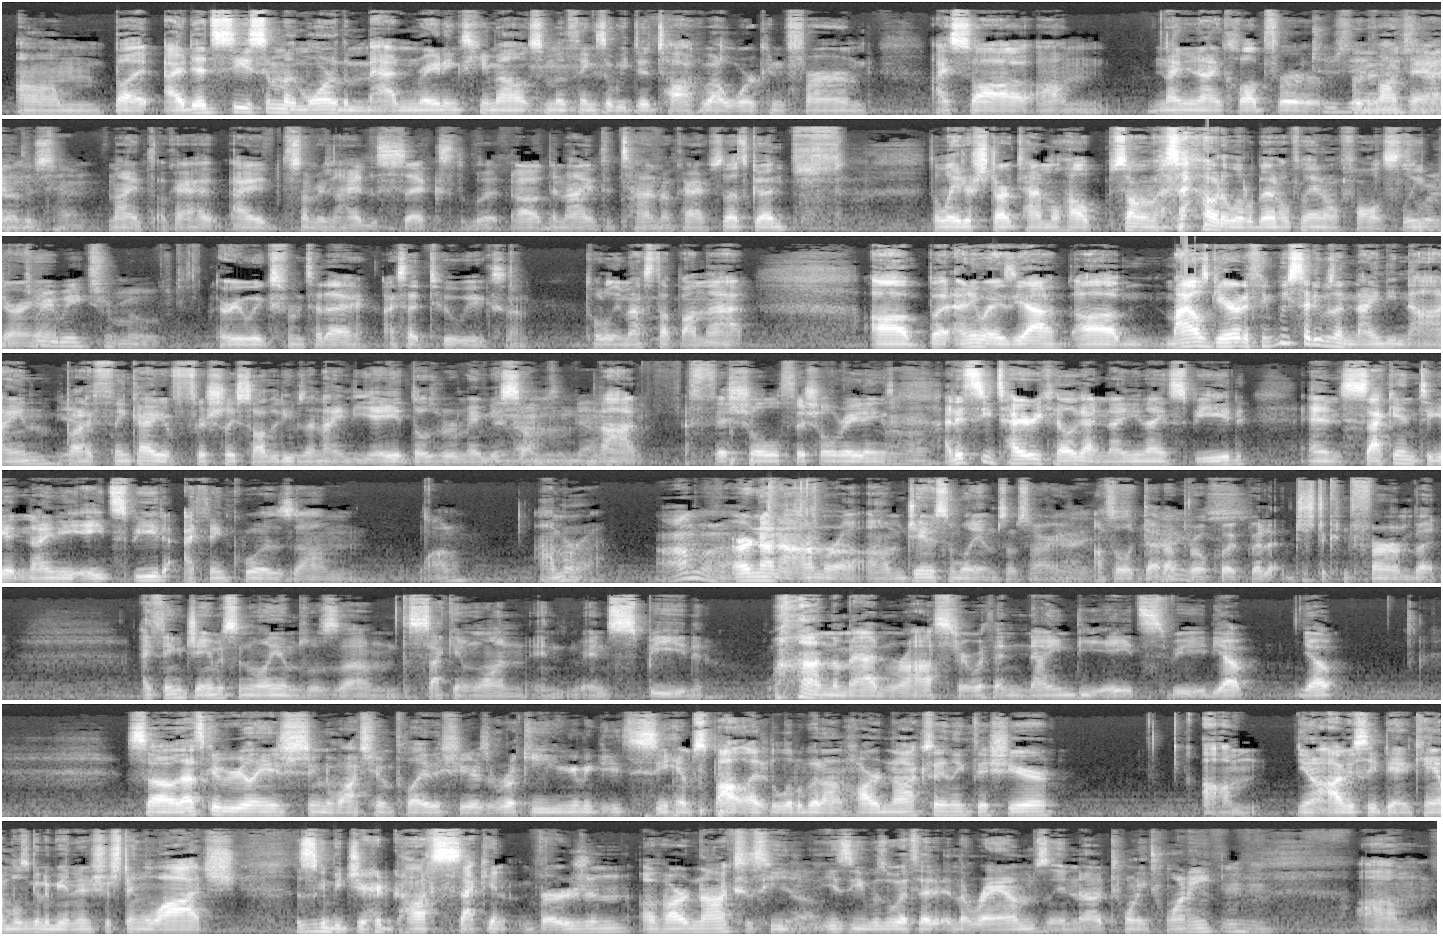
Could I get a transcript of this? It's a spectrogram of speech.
Um, but I did see some of the more of the Madden ratings came out. Some of the things that we did talk about were confirmed. I saw um 99 Club for Tuesday, for night, Davante nine to Adams. Ninth, okay. I, I for some reason I had the sixth, but uh, the ninth at ten. Okay, so that's good. The later start time will help some of us out a little bit. Hopefully, I don't fall asleep we're during three it. weeks removed. Three weeks from today. I said two weeks. I'm totally messed up on that. Uh, but anyways, yeah. Um, Myles Garrett. I think we said he was a 99, but I think I officially saw that he was a 98. Those were maybe They some not official official ratings. Uh-huh. I did see Tyreek Hill got 99 speed, and second to get 98 speed, I think was um, Waddle. Amara I'm or not Amara. Um, Jameson Williams. I'm sorry. I'll have to look that up real quick, but uh, just to confirm, but. I think Jameson Williams was um, the second one in, in speed on the Madden roster with a 98 speed. Yep, yep. So that's gonna be really interesting to watch him play this year as a rookie. You're gonna get to see him spotlighted a little bit on Hard Knocks, I think, this year. Um, you know, obviously Dan Campbell's gonna be an interesting watch. This is gonna be Jared Goff's second version of Hard Knocks, as he Yeah. as he was with it in the Rams in uh, 2020. Mhm. Um,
